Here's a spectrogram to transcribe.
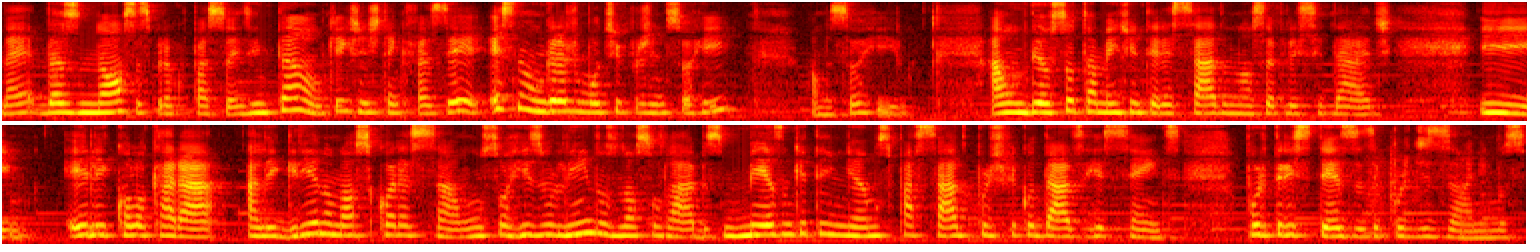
né? Das nossas preocupações. Então, o que a gente tem que fazer? Esse não é um grande motivo para a gente sorrir? Vamos sorrir. Há um Deus totalmente interessado na nossa felicidade e Ele colocará alegria no nosso coração, um sorriso lindo nos nossos lábios, mesmo que tenhamos passado por dificuldades recentes, por tristezas e por desânimos,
